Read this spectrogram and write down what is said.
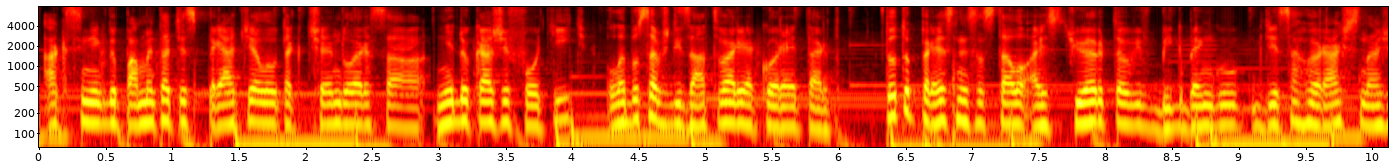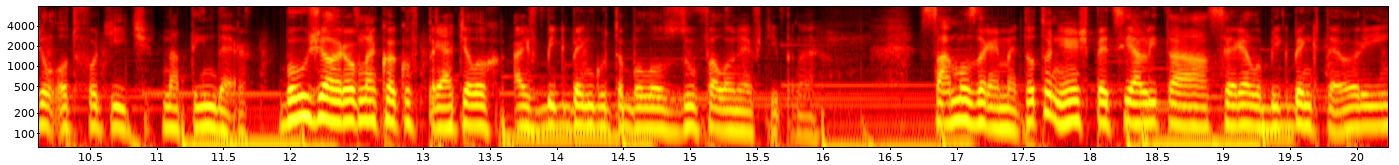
ak si niekto pamätáte z priateľov, tak Chandler sa nedokáže fotiť, lebo sa vždy zatvári ako retard. Toto presne sa stalo aj Stuartovi v Big Bangu, kde sa ho Rush snažil odfotiť na Tinder. Bohužiaľ rovnako ako v priateľoch, aj v Big Bangu to bolo zúfalo nevtipné. Samozrejme, toto nie je špecialita seriálu Big Bang Theory.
